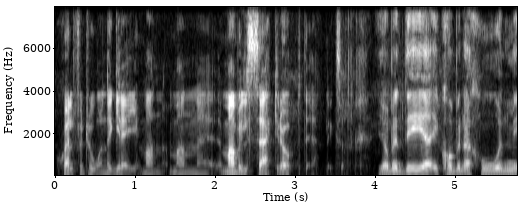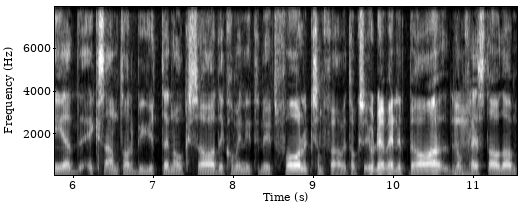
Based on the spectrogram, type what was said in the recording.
självförtroende grej man, man, man vill säkra upp det liksom. Ja men det i kombination med x antal byten också. Det kom in lite nytt folk som för övrigt också gjorde väldigt bra. De flesta av dem.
